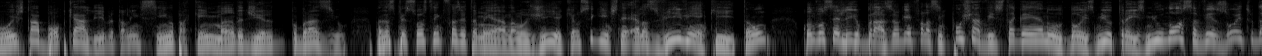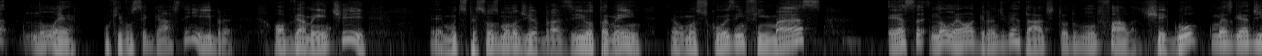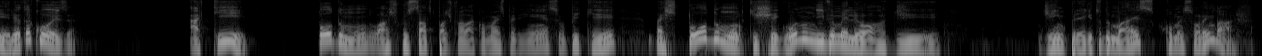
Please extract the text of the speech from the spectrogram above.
Hoje tá bom porque a Libra tá lá em cima para quem manda dinheiro pro Brasil. Mas as pessoas têm que fazer também a analogia, que é o seguinte, né? Elas vivem aqui. Então, quando você liga pro Brasil, alguém fala assim: Poxa vida, você tá ganhando 2 mil, 3 mil, nossa, vezes 8 dá. Não é. Porque você gasta em Libra. Obviamente, é, muitas pessoas mandam dinheiro Brasil, eu também, tem algumas coisas, enfim. Mas essa não é uma grande verdade que todo mundo fala. Chegou, começa a ganhar dinheiro. E outra coisa, aqui, todo mundo, acho que o Sato pode falar com mais experiência, o Piquet, mas todo mundo que chegou no nível melhor de, de emprego e tudo mais, começou lá embaixo.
